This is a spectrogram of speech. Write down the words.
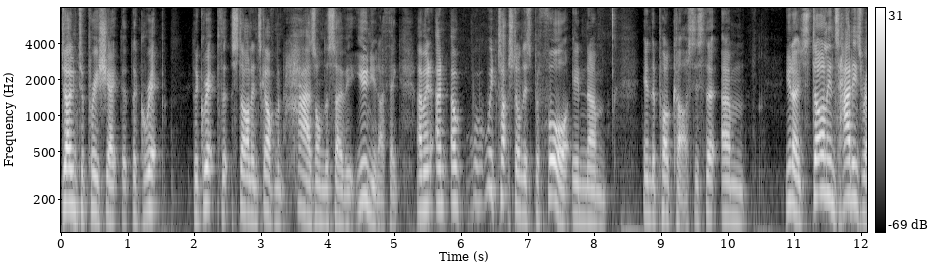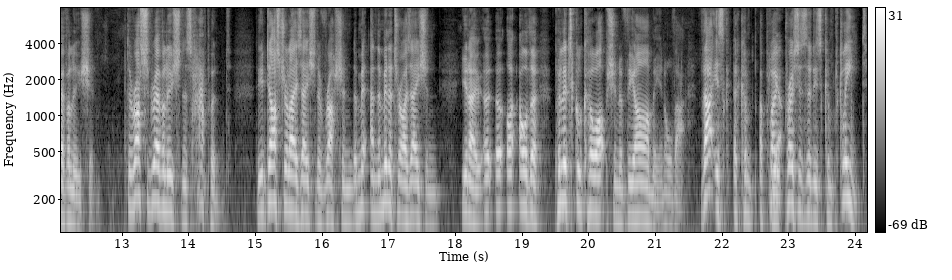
don't appreciate that the grip the grip that Stalin's government has on the Soviet Union. I think. I mean, and uh, we touched on this before in um, in the podcast. Is that um, you know Stalin's had his revolution. The Russian Revolution has happened. The industrialization of Russian the, and the militarization, you know, uh, uh, or the political co-option of the army and all that. That is a, com- a plo- Yeah. process that is complete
